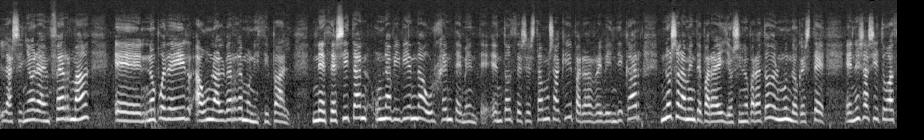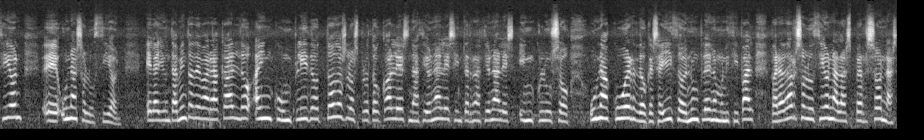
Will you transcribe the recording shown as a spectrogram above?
la señora enferma, eh, no puede ir a un albergue municipal. Necesitan una vivienda urgentemente. Entonces estamos aquí para reivindicar, no solamente para ellos, sino para todo el mundo que esté en esa situación, una solución el Ayuntamiento de Baracaldo ha incumplido todos los protocolos nacionales e internacionales, un acuerdo que se hizo en un pleno municipal para dar solución a las personas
